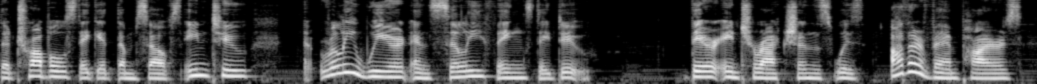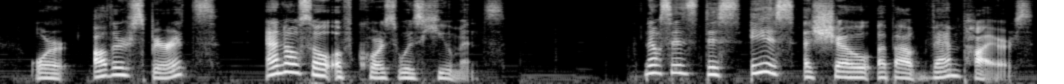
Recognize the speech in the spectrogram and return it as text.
the troubles they get themselves into, really weird and silly things they do, their interactions with other vampires or other spirits, and also, of course, with humans. Now, since this is a show about vampires,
